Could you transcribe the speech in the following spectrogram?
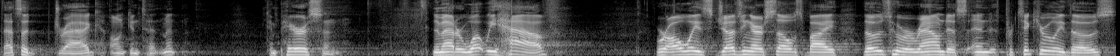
That's a drag on contentment. Comparison. No matter what we have, we're always judging ourselves by those who are around us, and particularly those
